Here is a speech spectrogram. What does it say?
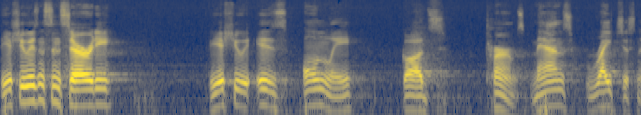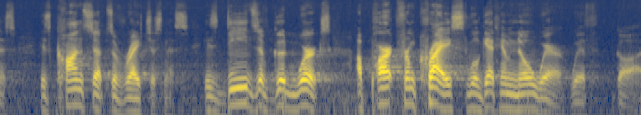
The issue isn't sincerity, the issue is only God's terms. Man's righteousness, his concepts of righteousness, his deeds of good works, apart from Christ, will get him nowhere with God.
